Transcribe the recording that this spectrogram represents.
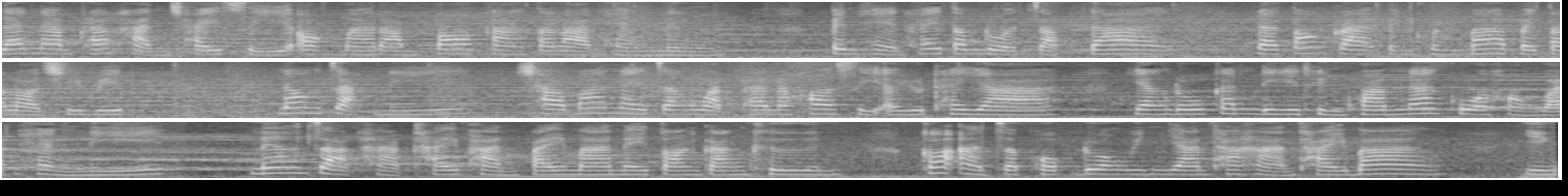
และนำพระขันชัยศรีออกมารำป้อกลางตลาดแห่งหนึ่ง เป็นเหตุให้ตำรวจจับได้ และต้องกลายเป็นคนบ้าไปตลอดชีวิต นอกจากนี้ ชาวบ้านในจังหวัดพระนครศรีอยุธยา ยังรู้กันดีถึงความน่ากลัวของวัดแห่งนี้เนื่องจากหากใครผ่านไปมาในตอนกลางคืน ก็อาจจะพบดวงวิญญาณทหารไทยบ้าง หญิง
